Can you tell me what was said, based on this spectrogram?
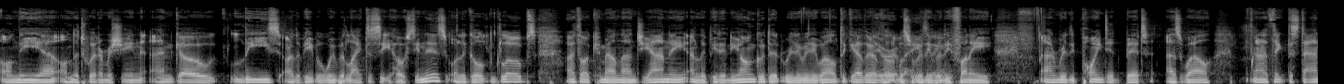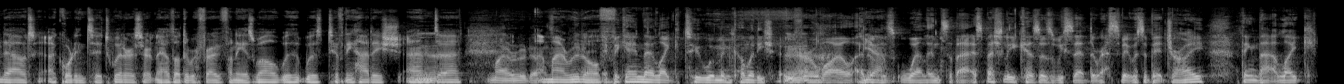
on the uh, on the Twitter machine and go, these are the people we would like to see hosting this or the Golden Globes. I thought Kumail Nanjiani and Lupita Nyong'o did really really well together. I thought it was a really really funny and really pointed bit as well. And I think the standout, according to Twitter, certainly I thought they were very funny as well. Was, was Tiffany Haddish and uh, Maya Rudolph. and Maya Rudolph. It became their like two women comedy show for a while, and Yeah. I was well into that. Especially because, as we said, the rest of it was a bit dry. I think that like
